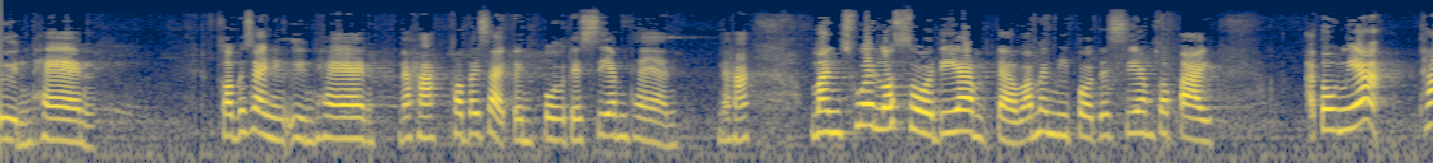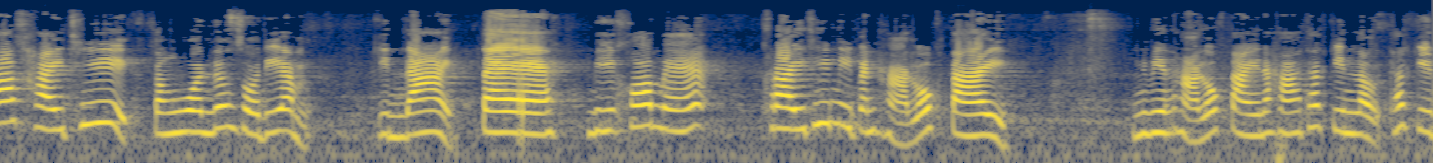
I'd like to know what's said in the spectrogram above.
อื่นแทนเขาไปใส่อย่างอื่นแทนนะคะเขาไปใส่เป็นโพแทสเซียมแทนนะคะมันช่วยลดโซเดียม แต่ว่ามันมีโพแทสเซียมเข้าไป ตรงเนี้ยถ้าใครที่กังวลเรื่องโซเดียมกินได้ แต่มีข้อแม้ใครที่มีปัญหาโรคไต มีปัญหาโรคไตนะคะ ถ้ากินเราถ้ากิน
